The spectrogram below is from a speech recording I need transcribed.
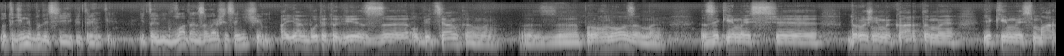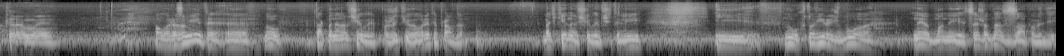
ну тоді не буде цієї підтримки. І влада завершиться нічим. А як бути тоді з обіцянками, з прогнозами, з якимись е, дорожніми картами, якимись маркерами? Павло, розумієте, е, ну так мене навчили по життю говорити правду. Батьки навчили, вчителі. І ну, хто вірить в Бога, не обмани. Це ж одна з заповідей.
